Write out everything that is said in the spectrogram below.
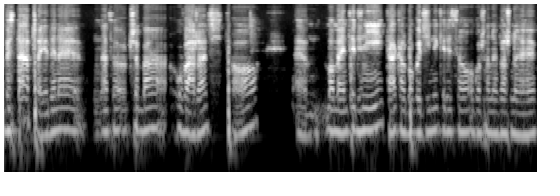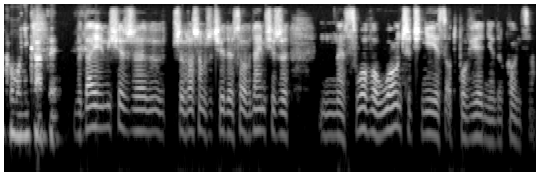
wystarcza. Jedyne, na co trzeba uważać, to momenty dni, tak, albo godziny, kiedy są ogłaszane ważne komunikaty. Wydaje mi się, że, przepraszam, że cię słowo, wydaje mi się, że mm, słowo łączyć nie jest odpowiednie do końca,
